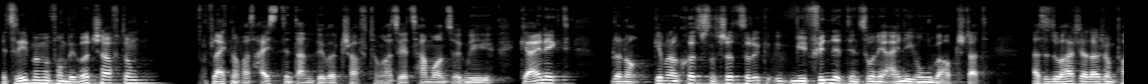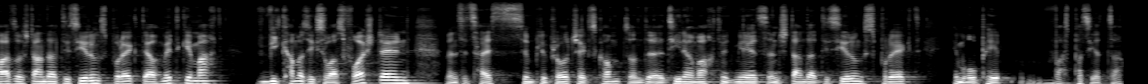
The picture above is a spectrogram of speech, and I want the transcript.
Jetzt reden wir mal von Bewirtschaftung. Vielleicht noch, was heißt denn dann Bewirtschaftung? Also jetzt haben wir uns irgendwie geeinigt. Oder noch, gehen wir noch einen kurzen Schritt zurück. Wie findet denn so eine Einigung überhaupt statt? Also du hast ja da schon ein paar so Standardisierungsprojekte auch mitgemacht. Wie kann man sich sowas vorstellen? Wenn es jetzt heißt, Simply Projects kommt und äh, Tina macht mit mir jetzt ein Standardisierungsprojekt im OP, was passiert da?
